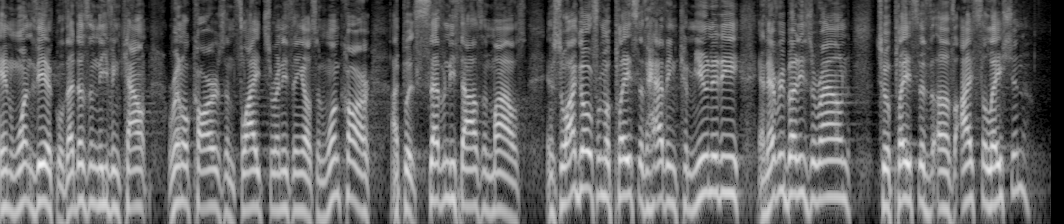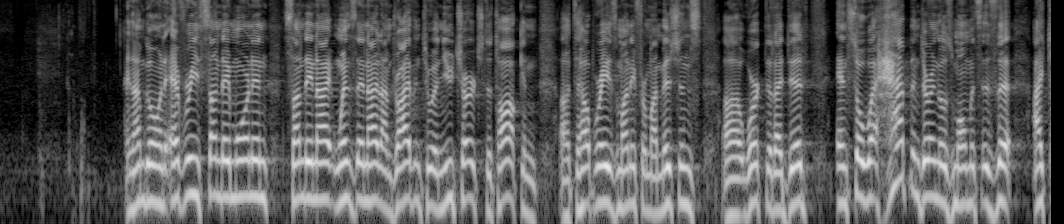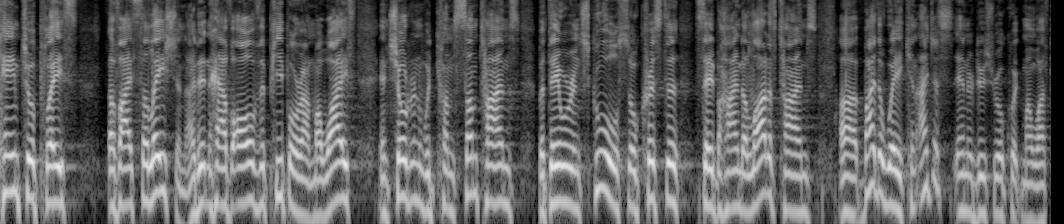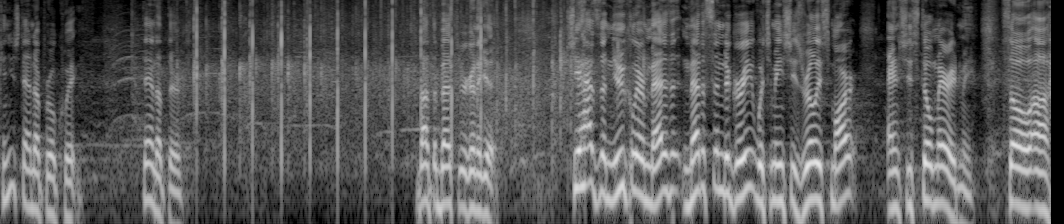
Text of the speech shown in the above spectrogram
in one vehicle. That doesn't even count rental cars and flights or anything else. In one car, I put 70,000 miles. And so I go from a place of having community and everybody's around to a place of, of isolation. And I'm going every Sunday morning, Sunday night, Wednesday night. I'm driving to a new church to talk and uh, to help raise money for my missions uh, work that I did. And so, what happened during those moments is that I came to a place of isolation. I didn't have all of the people around. My wife and children would come sometimes, but they were in school, so Krista stayed behind a lot of times. Uh, by the way, can I just introduce real quick my wife? Can you stand up real quick? Stand up there. About the best you're gonna get. She has a nuclear med- medicine degree, which means she's really smart, and she still married me. So, uh,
